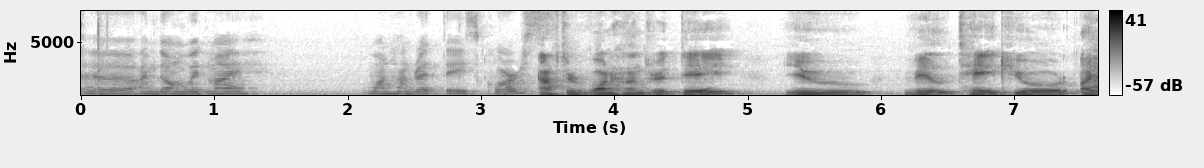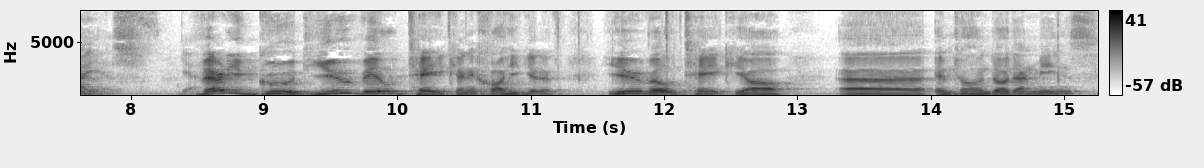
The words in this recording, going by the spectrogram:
uh, I'm done with my 100 days course. after 100 day, you will take your IELTS. IELTS, yeah. Very good. You will take. یعنی خواهی گرفت. You will take. یا uh, امتحان دادن means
